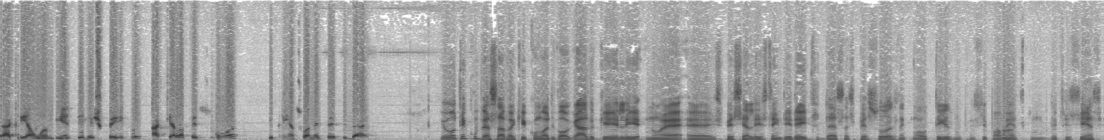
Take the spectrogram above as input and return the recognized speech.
para criar um ambiente de respeito àquela pessoa que tem a sua necessidade. Eu ontem conversava aqui com um advogado que ele não é, é especialista em direitos dessas pessoas, né, com autismo principalmente, com deficiência,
